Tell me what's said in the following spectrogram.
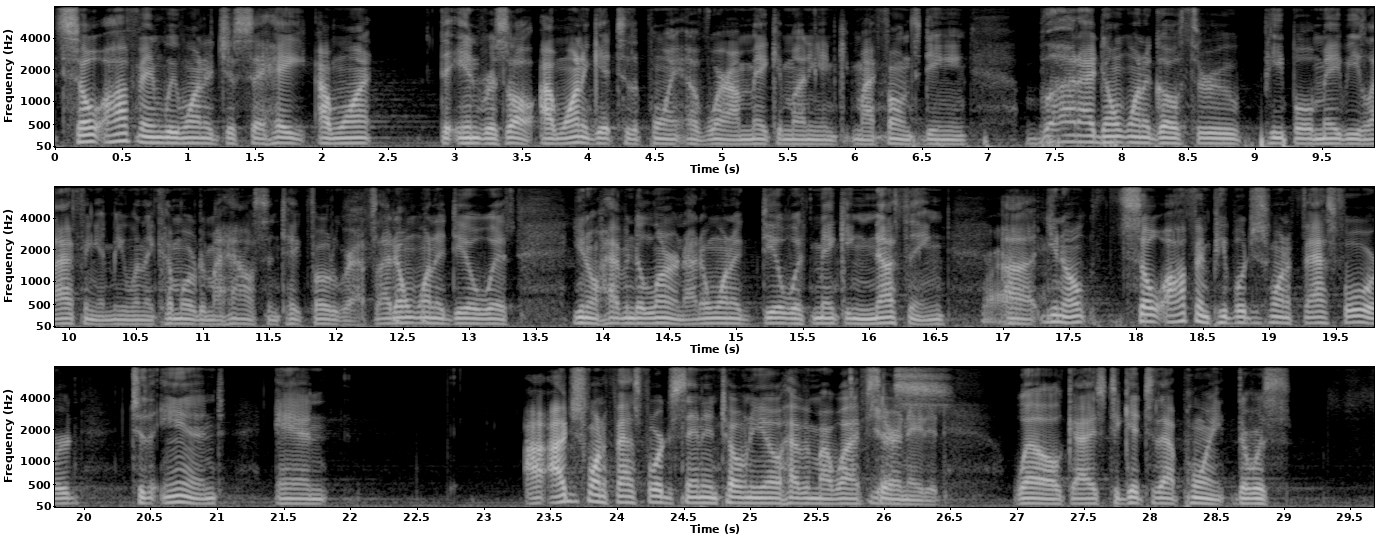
so often we want to just say, "Hey, I want the end result. I want to get to the point of where I'm making money and my phone's dinging." But I don't want to go through people maybe laughing at me when they come over to my house and take photographs. I don't want to deal with, you know, having to learn. I don't want to deal with making nothing. Right. Uh, you know, so often people just want to fast forward to the end and I, I just want to fast forward to San Antonio having my wife Yes. serenaded. Well, guys, to get to that point, there was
